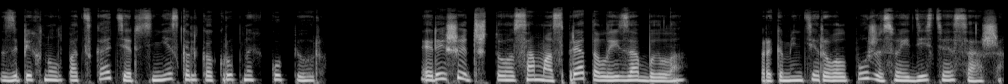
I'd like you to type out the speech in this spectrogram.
Запихнул под скатерть несколько крупных купюр. Решит, что сама спрятала и забыла. Прокомментировал позже свои действия Саша.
